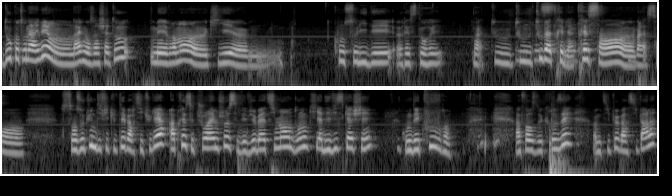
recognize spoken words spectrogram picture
Donc, quand on est arrivé, on arrive dans un château, mais vraiment euh, qui est consolidé, restauré. Voilà, tout, tout, tout, va très bien, très sain, voilà, sans sans aucune difficulté particulière. Après, c'est toujours la même chose, c'est des vieux bâtiments, donc il y a des vis cachées qu'on découvre à force de creuser, un petit peu par-ci par-là.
